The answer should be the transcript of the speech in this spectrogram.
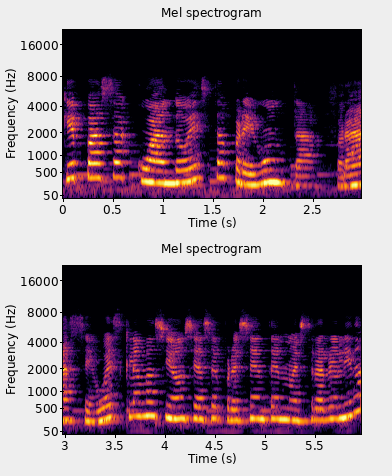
¿Qué pasa cuando esta pregunta, frase o exclamación se hace presente en nuestra realidad?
